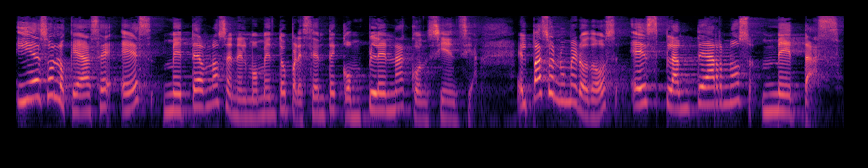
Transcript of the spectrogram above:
Y eso lo que hace es meternos en el momento presente con plena conciencia. El paso número dos es plantearnos metas.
